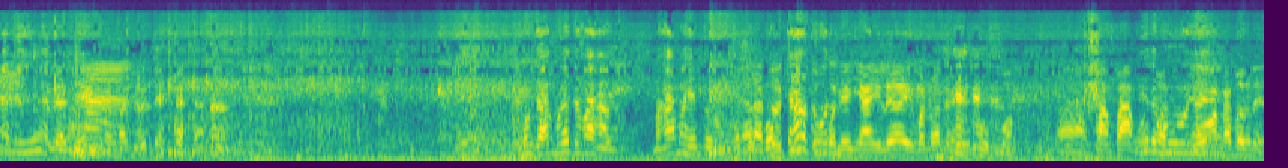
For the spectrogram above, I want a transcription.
นั่นจริงเนี่ยเหลือจริงพอหยุดเลยผู้ช้าเมื่อแต่ว่าหามาหามาเห็นตัวจริงตัวจริงจ้าตัวคนใหญ่เลยคนโน้นเลยรูปบอกอ่าฟางฟางๆหัวโอนโอ้มาเบิ่งเลย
